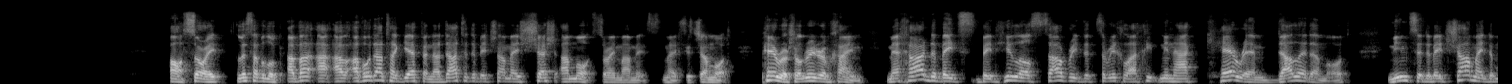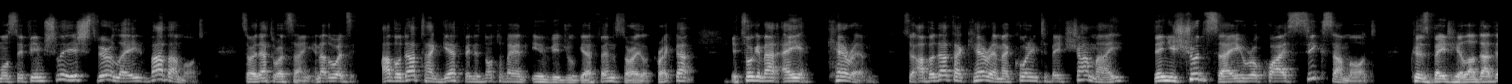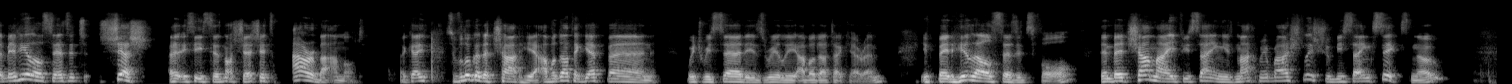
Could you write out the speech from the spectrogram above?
Oh, sorry. Let's have a look. Avodat hagefen adata de Beit shesh amot. Sorry, mames, mames, it's amot. Perush, I'll read Reb Chaim. Mechar de Beit Hillel savri de tzarich lachit min hakerem daled amot. Nimtze de Beit Shammai de mosifim shlish svirle vav amot. Sorry, that's what it's saying. In other words, avodat hagefen is not about an individual gefen. Sorry, I'll correct that. It's talking about a kerem. So avodat kerem, according to Beit Shammai, then you should say he requires six amot because Beit Hillel, that Beit Hillel says it's shesh. Uh, he says not shesh, it's arba amot. Okay, so if we look at the chart here, avodat gefen, which we said is really avodat kerem. If Beit Hillel says it's four, then Beit Shammai, if you're saying is machmir ba'ashlish, should be saying six. No.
